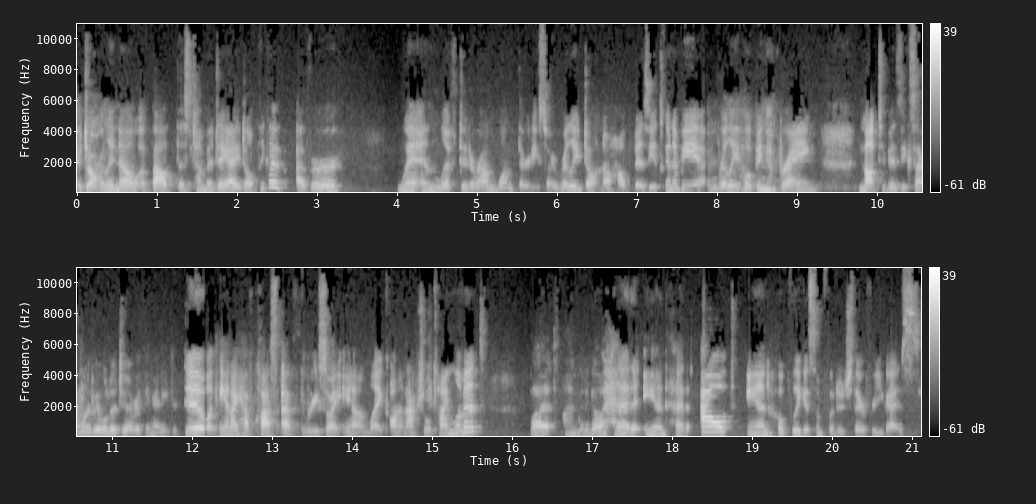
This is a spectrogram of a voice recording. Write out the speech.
I don't really know about this time of day. I don't think I've ever went and lifted around 1.30 so I really don't know how busy it's gonna be. I'm really hoping and praying not too busy because I want to be able to do everything I need to do and I have class at 3 so I am like on an actual time limit but I'm gonna go ahead and head out and hopefully get some footage there for you guys.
